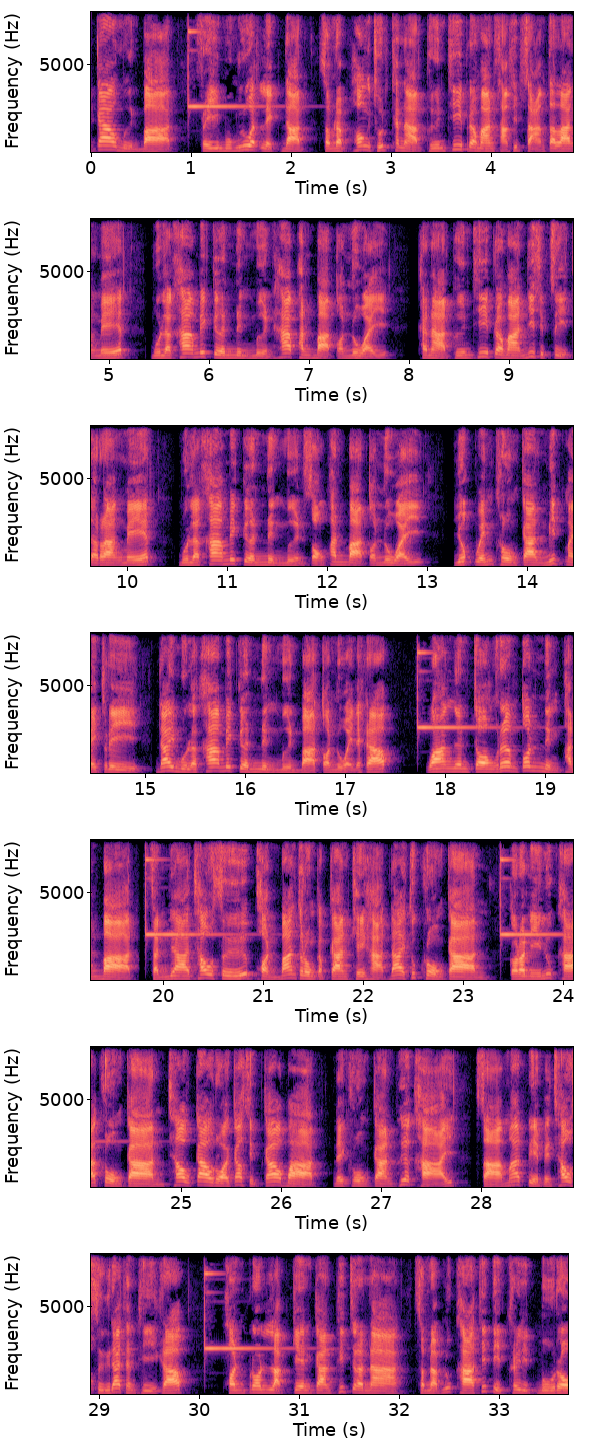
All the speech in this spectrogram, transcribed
390,000 บาท ฟรีมุงลวดเหล็กดัดสำหรับห้องชุดขนาดพื้นที่ประมาณ 33 ตารางเมตร มูลค่าไม่เกิน 15,000 บาทต่อหน่วย ขนาดพื้นที่ประมาณ 24 ตารางเมตร มูลค่าไม่เกิน 12,000 บาทต่อหน่วย ยกเว้นโครงการมิตรไมตรี ได้มูลค่าไม่เกิน 10,000 บาทต่อหน่วยนะครับวางเงินจองเริ่มต้น 1,000 บาท สัญญาเช่าซื้อผ่อนบ้านตรงกับการเคหะได้ทุกโครงการ กรณีลูกค้าโครงการเช่า 999 บาท ในโครงการเพื่อขาย สามารถเปลี่ยนเป็นเช่าซื้อได้ทันทีครับผ่อนปรนหลักเกณฑ์การพิจารณาสำหรับลูกค้าที่ติดเครดิตบูโร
